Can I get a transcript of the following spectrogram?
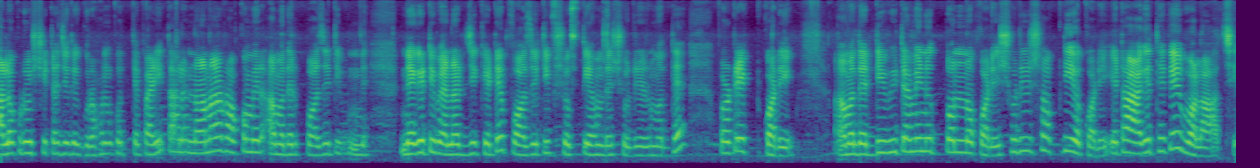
আলোক রশ্মিটা যদি গ্রহণ করতে পারি, তাহলে নানা রকমের আমাদের পজিটিভ নেগেটিভ এনার্জি কেটে পজিটিভ শক্তি আমাদের শরীরের মধ্যে প্রোটেক্ট করে, আমাদের ডি ভিটামিন উৎপন্ন করে, শরীর সক্রিয় করে, এটা আগে থেকেই বলা আছে।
